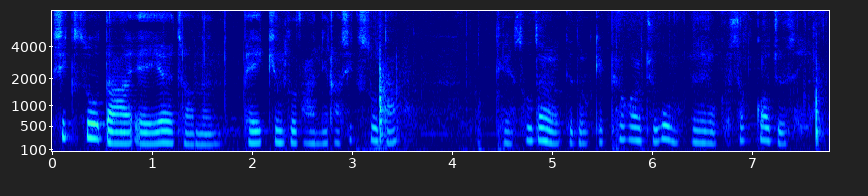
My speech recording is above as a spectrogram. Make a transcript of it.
식소다예요. 저는 베이킹 소다 아니라 식소다. 이렇게 소다 이렇게 넓게 펴가지고 이렇게 섞어주세요.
